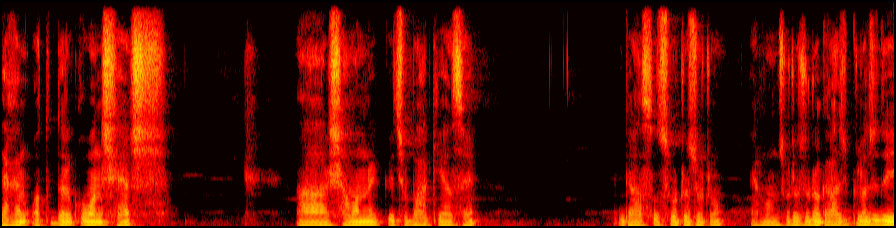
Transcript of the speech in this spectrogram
দেখেন অত দূরে কোপান শেষ। আর সামান্য কিছু বাকি আছে। গাছও ছোট ছোট। এখন ছোট ছোট গাছগুলো যদি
